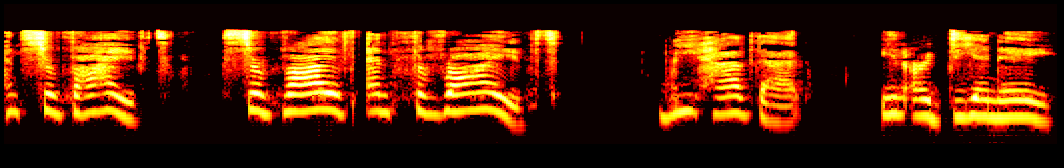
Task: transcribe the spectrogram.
and survived, survived and thrived. We have that in our DNA.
